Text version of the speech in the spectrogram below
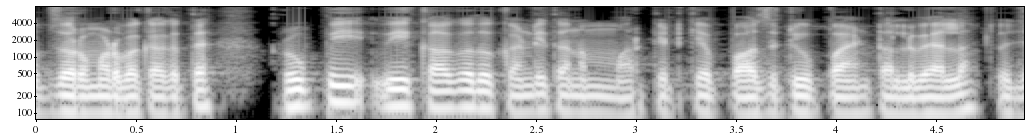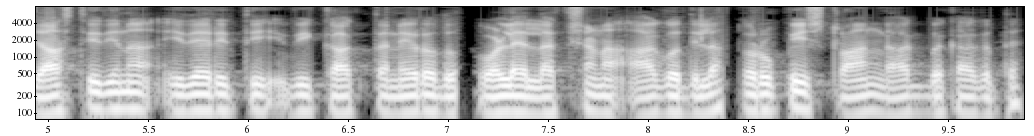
ಅಬ್ಸರ್ವ್ ಮಾಡಬೇಕಾಗುತ್ತೆ. ರೂಪಿ ವೀಕ್ ಆಗೋದು ಖಂಡಿತ ನಮ್ಮ ಮಾರ್ಕೆಟ್ಗೆ ಪಾಸಿಟಿವ್ ಪಾಯಿಂಟ್ ಅಲ್ವೇ ಅಲ್ಲ. ಸೊ ಜಾಸ್ತಿ ದಿನ ಇದೇ ರೀತಿ ವೀಕ್ ಆಗ್ತಾನೆ ಇರೋದು ಒಳ್ಳೆ ಲಕ್ಷಣ ಆಗೋದಿಲ್ಲ. ರೂಪಿ ಸ್ಟ್ರಾಂಗ್ ಆಗಬೇಕಾಗುತ್ತೆ.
